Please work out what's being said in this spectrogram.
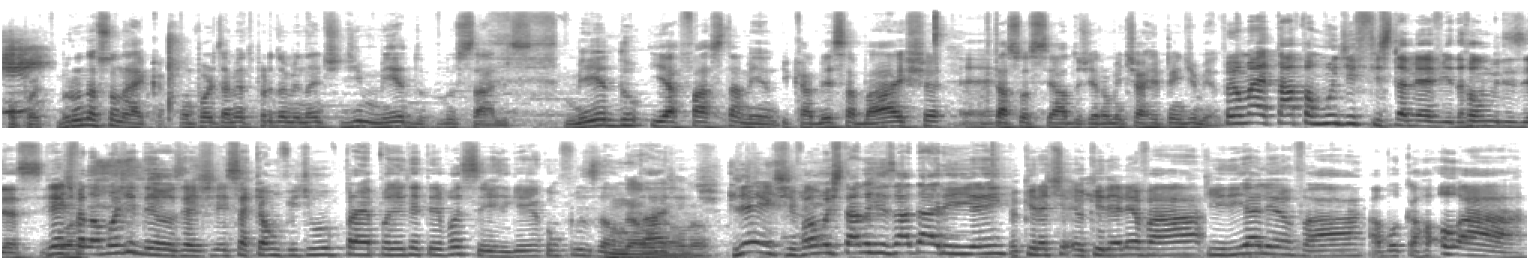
Comport- Bruna Soneca, comportamento predominante de medo no Salles. Medo e afastamento. E cabeça baixa, que tá associado geralmente a arrependimento. Foi uma etapa muito difícil da minha vida, vamos dizer assim. Gente, pelo amor de Deus, esse aqui é um vídeo pra poder entreter vocês, ninguém quer confusão, Não, tá, não, gente? Gente, vamos estar no risadaria, hein? Eu queria, eu queria levar. Queria levar a boca. ro- Oh, a.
